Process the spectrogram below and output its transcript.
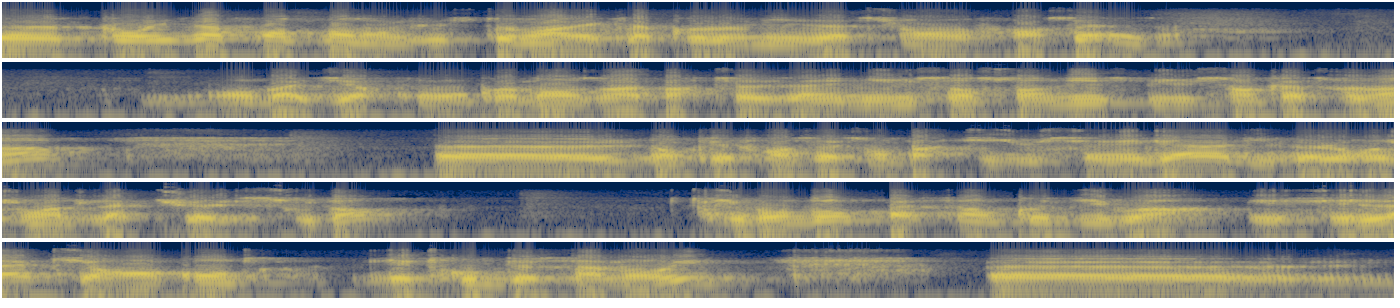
Euh, pour les affrontements, donc justement avec la colonisation française, on va dire qu'on commence à partir des années 1870-1880. donc les Français sont partis du Sénégal, ils veulent rejoindre l'actuel Soudan. Ils vont donc passer en Côte d'Ivoire. Et c'est là qu'ils rencontrent les troupes de Samori. Euh,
